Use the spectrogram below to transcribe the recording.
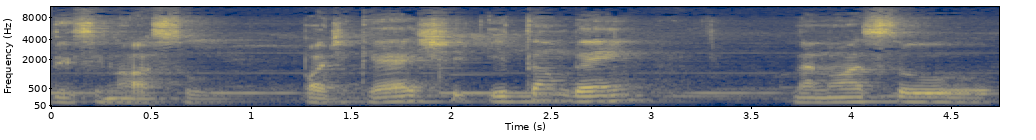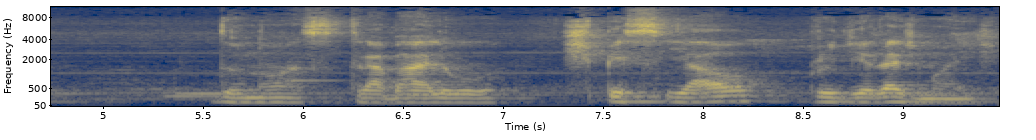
desse nosso podcast e também na nosso, do nosso trabalho especial para o Dia das Mães.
